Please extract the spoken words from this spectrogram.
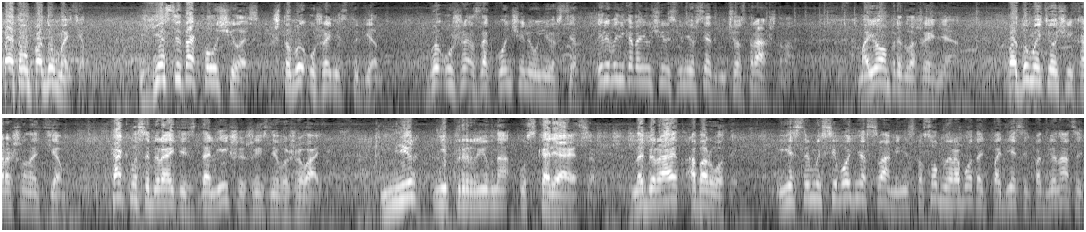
Поэтому подумайте, если так получилось, что вы уже не студент, вы уже закончили университет, или вы никогда не учились в университете, ничего страшного. Мое вам предложение, подумайте очень хорошо над тем, как вы собираетесь в дальнейшей жизни выживать. Мир непрерывно ускоряется, набирает обороты. И если мы сегодня с вами не способны работать по 10, по 12,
